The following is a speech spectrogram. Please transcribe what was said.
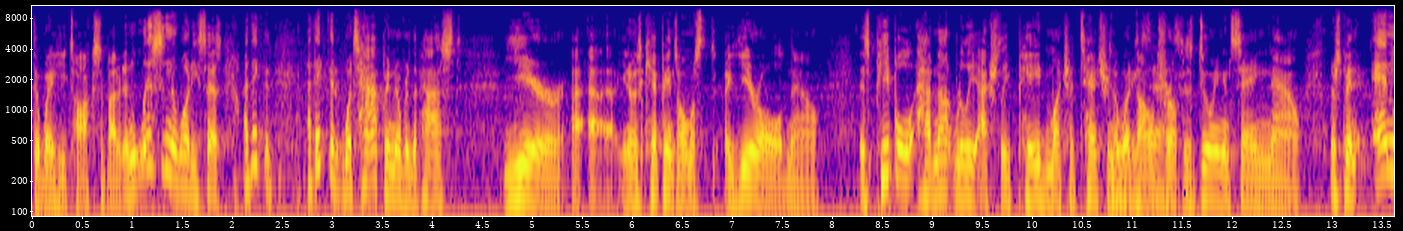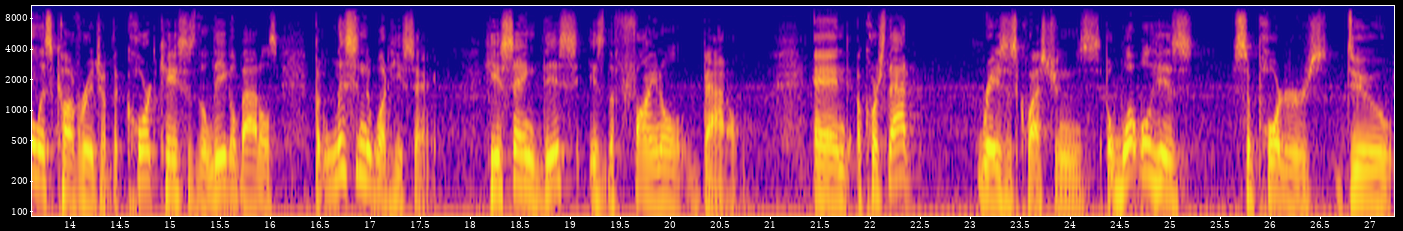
the way he talks about it. And listen to what he says. I think that I think that what's happened over the past year, uh, uh, you know, his campaign's almost a year old now, is people have not really actually paid much attention to, To what, what Donald says. Trump is doing and saying now. There's been endless coverage of the court cases, the legal battles, but listen to what he's saying. He is saying this is the final battle. And of course, that raises questions. But what will his supporters do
